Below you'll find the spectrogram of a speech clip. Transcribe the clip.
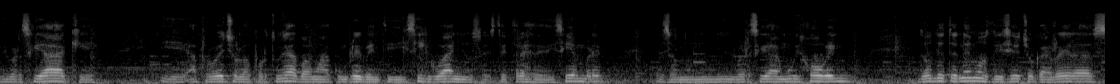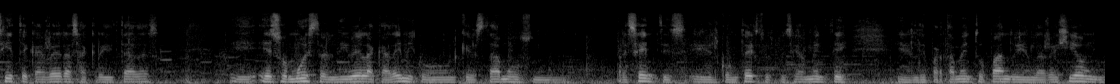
universidad que eh, aprovecho la oportunidad, vamos a cumplir 25 años este 3 de diciembre, es una universidad muy joven, donde tenemos 18 carreras, 7 carreras acreditadas. Eh, eso muestra el nivel académico en el que estamos mm, presentes en el contexto, especialmente en el departamento Pando y en la región,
